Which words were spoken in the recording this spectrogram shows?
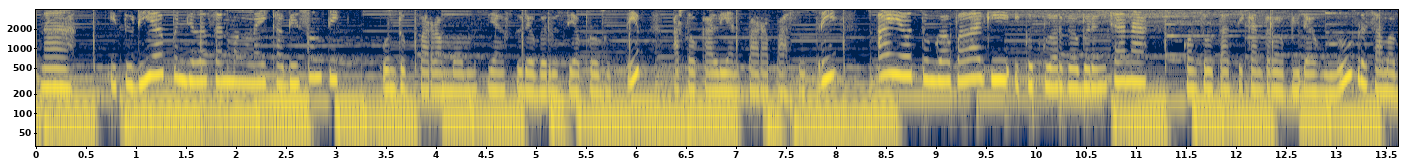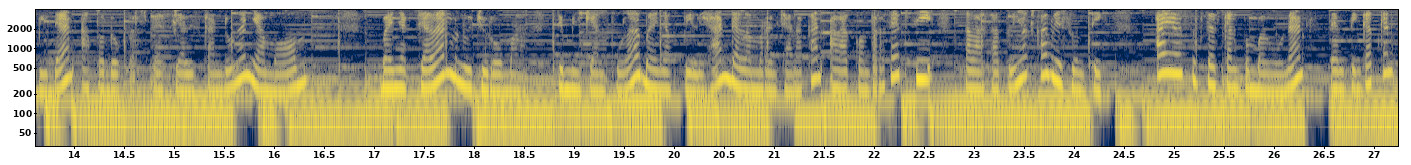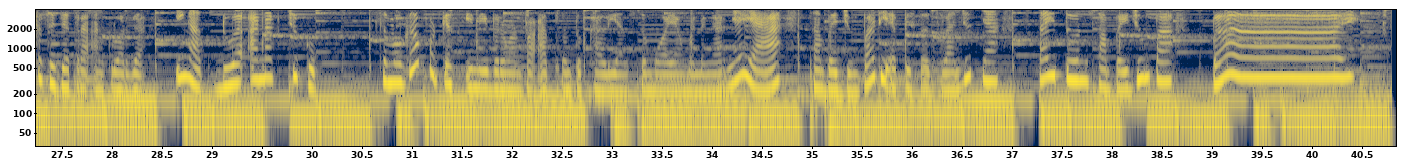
Nah, itu dia penjelasan mengenai KB suntik. Untuk para moms yang sudah berusia produktif atau kalian para pasutri, ayo tunggu apa lagi ikut keluarga berencana. Konsultasikan terlebih dahulu bersama bidan atau dokter spesialis kandungan ya moms. Banyak jalan menuju Roma, demikian pula banyak pilihan dalam merencanakan alat kontrasepsi, salah satunya KB suntik. Ayo sukseskan pembangunan dan tingkatkan kesejahteraan keluarga. Ingat, dua anak cukup. Semoga podcast ini bermanfaat untuk kalian semua yang mendengarnya ya. Sampai jumpa di episode selanjutnya. Stay tune, sampai jumpa. Bye.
